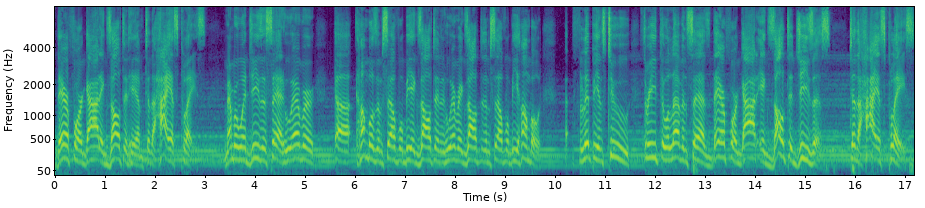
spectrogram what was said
Therefore, God exalted him to the highest place. Remember what Jesus said whoever uh, humbles himself will be exalted, and whoever exalted himself will be humbled. Philippians 2 3 through 11 says, Therefore God exalted Jesus to the highest place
